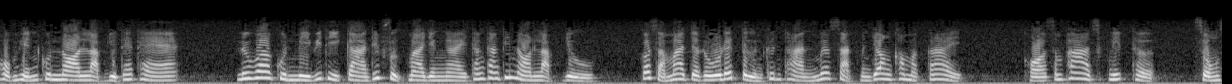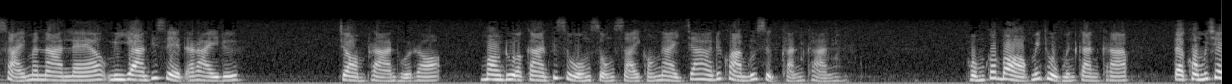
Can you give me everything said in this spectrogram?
ผมเห็นคุณนอนหลับอยู่แท้ๆหรือว่าคุณมีวิธีการที่ฝึกมายังไง ทั้งๆทที่นอนหลับอยู่ ก็สามารถจะรู้และตื่นขึ้นทันเมื่อสัตว์มันย่องเข้ามาใกล้ ขอสัมภาษณ์สักนิดเถอะ สงสัยมานานแล้วมียานพิเศษอะไรหรือ จอมพรานหัวเราะ มองดูอาการพิศวงสงสัยของนายจ้างด้วยความรู้สึกขันขัน ผมก็บอกไม่ถูกเหมือนกันครับ แต่คงไม่ใช่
